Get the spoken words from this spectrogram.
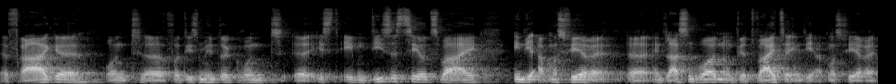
äh, Frage und äh, vor diesem Hintergrund äh, ist eben dieses CO2 in die Atmosphäre äh, entlassen worden und wird weiter in die Atmosphäre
